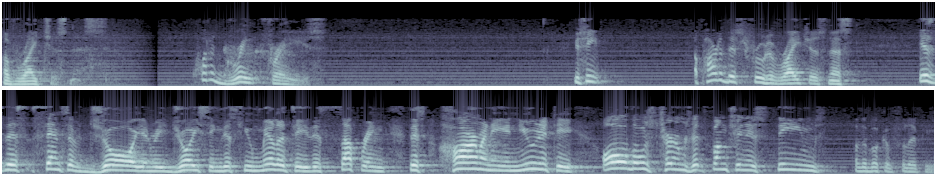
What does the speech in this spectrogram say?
of righteousness. What a great phrase. You see, a part of this fruit of righteousness is this sense of joy and rejoicing, this humility, this suffering, this harmony and unity, all those terms that function as themes of the book of Philippians.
